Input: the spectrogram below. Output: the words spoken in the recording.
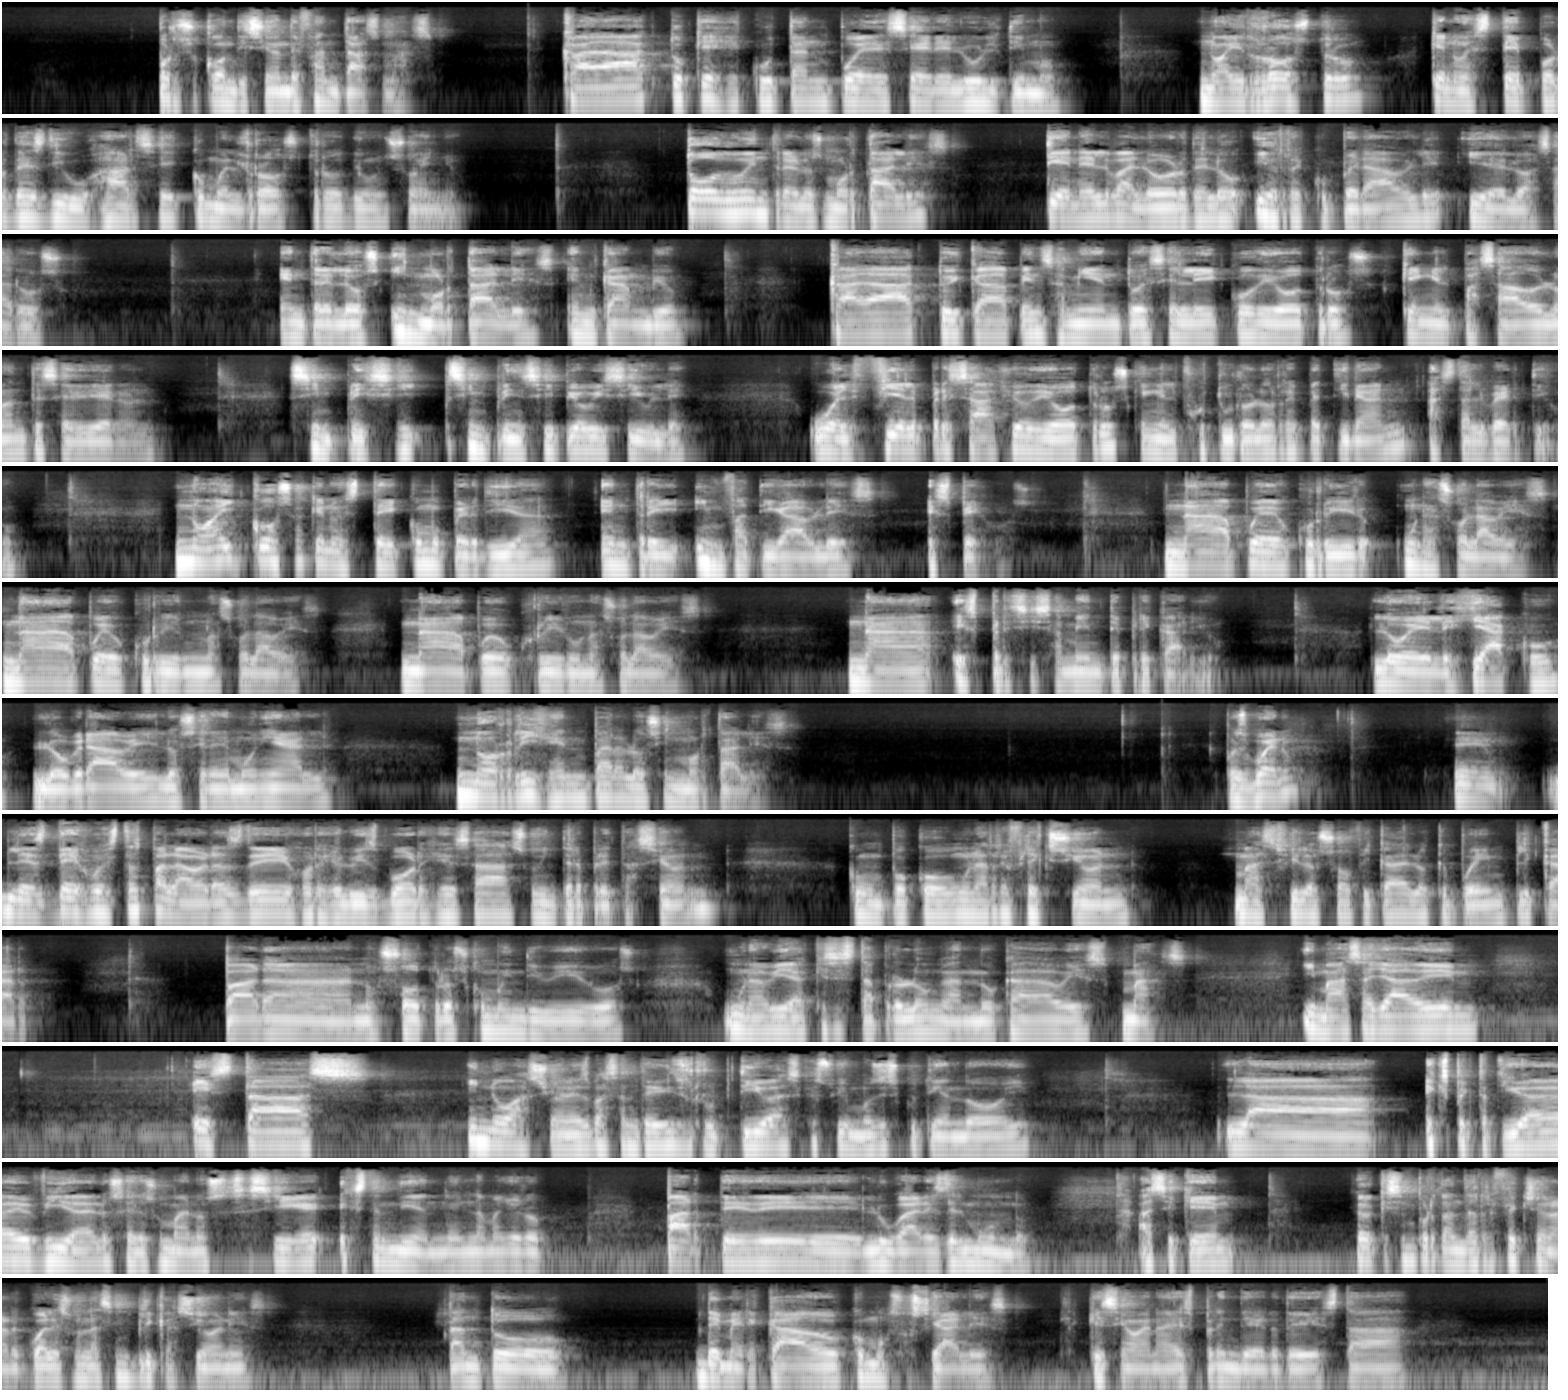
por su condición de fantasmas. Cada acto que ejecutan puede ser el último. No hay rostro que no esté por desdibujarse como el rostro de un sueño. Todo entre los mortales tiene el valor de lo irrecuperable y de lo azaroso. Entre los inmortales, en cambio, cada acto y cada pensamiento es el eco de otros que en el pasado lo antecedieron, sin, principio visible, o el fiel presagio de otros que en el futuro lo repetirán hasta el vértigo. No hay cosa que no esté como perdida entre infatigables espejos. Nada puede ocurrir una sola vez, nada puede ocurrir una sola vez, nada puede ocurrir una sola vez. Nada es precisamente precario. Lo elegiaco, lo grave, lo ceremonial, no rigen para los inmortales. Pues bueno, eh, les dejo estas palabras de Jorge Luis Borges a su interpretación, como un poco una reflexión más filosófica de lo que puede implicar para nosotros como individuos una vida que se está prolongando cada vez más. Y más allá de estas innovaciones bastante disruptivas que estuvimos discutiendo hoy, la expectativa de vida de los seres humanos se sigue extendiendo en la mayor parte de lugares del mundo. Así que creo que es importante reflexionar cuáles son las implicaciones, tanto de mercado como sociales, que se van a desprender de esta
